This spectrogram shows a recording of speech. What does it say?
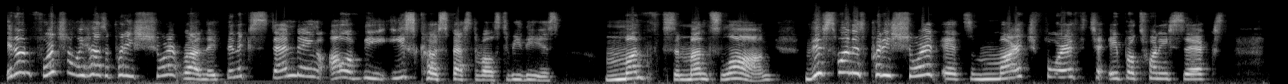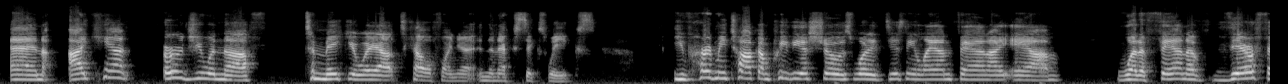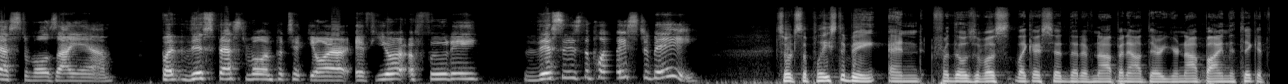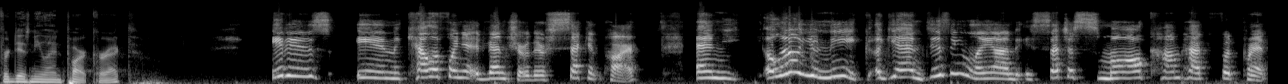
It unfortunately has a pretty short run. They've been extending all of the East Coast festivals to be these months and months long. This one is pretty short. It's March 4th to April 26th. And I can't urge you enough to make your way out to California in the next six weeks. You've heard me talk on previous shows what a Disneyland fan I am, what a fan of their festivals I am. But this festival in particular, if you're a foodie, this is the place to be. So it's the place to be. And for those of us, like I said, that have not been out there, you're not buying the ticket for Disneyland Park, correct? It is in California Adventure, their second park. And a little unique. Again, Disneyland is such a small, compact footprint.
